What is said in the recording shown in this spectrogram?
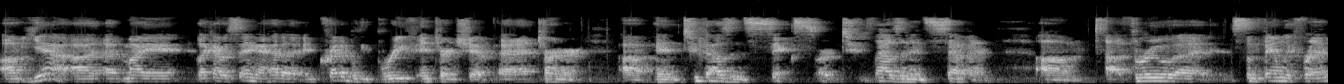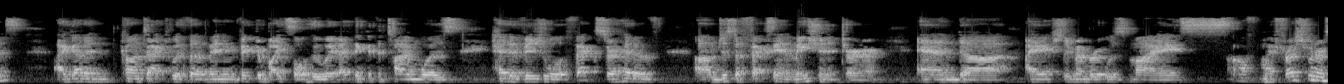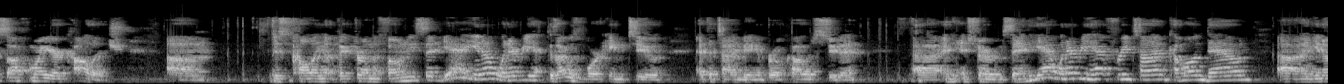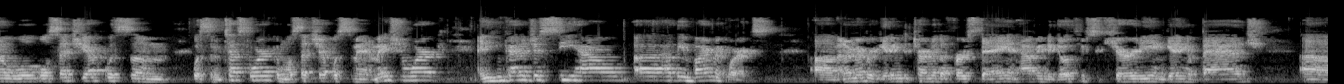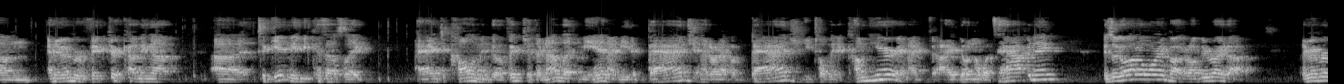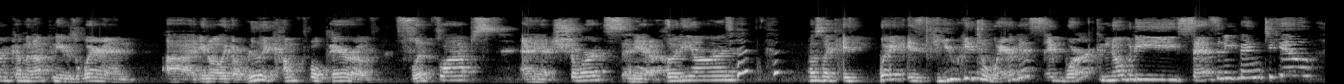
Um, yeah, uh, my like I was saying, I had an incredibly brief internship at Turner uh, in 2006 or 2007 um, uh, through uh, some family friends. I got in contact with a man named Victor Beitzel, who I think at the time was head of visual effects or head of um, just effects animation at Turner. And uh, I actually remember it was my my freshman or sophomore year of college. Um, just calling up Victor on the phone, and he said, "Yeah, you know, whenever you," because I was working too at the time, being a broke college student. Uh, and, and remember saying, "Yeah, whenever you have free time, come on down. Uh, you know, we'll we'll set you up with some with some test work, and we'll set you up with some animation work, and you can kind of just see how uh, how the environment works." Um, and I remember getting to Turner the first day and having to go through security and getting a badge. Um, and I remember Victor coming up uh, to get me because I was like, I had to call him and go, Victor, they're not letting me in. I need a badge, and I don't have a badge. And you told me to come here, and I, I don't know what's happening. He's like, oh, don't worry about it. I'll be right up. I remember him coming up, and he was wearing, uh, you know, like a really comfortable pair of flip flops, and he had shorts, and he had a hoodie on. I was like, wait, is you get to wear this at work? Nobody says anything to you?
